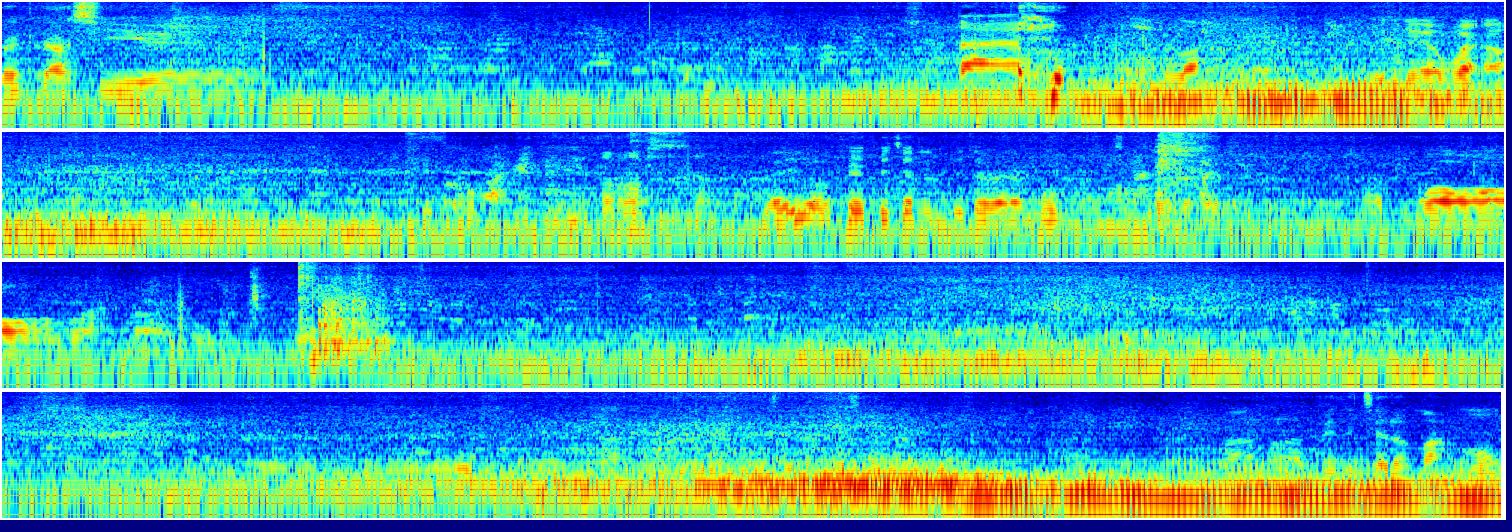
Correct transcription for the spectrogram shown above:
rekreasi Ten. lah nyewek ah. Kita kok pakai nanya terus. lah iya oke bicara bicara aku Wah. wow bapakmu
